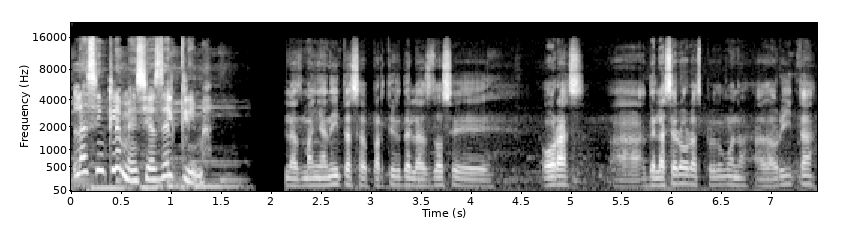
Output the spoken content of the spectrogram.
las inclemencias del clima. Las mañanitas a partir de las 12 horas, de las 0 horas, perdón, bueno, ahorita,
